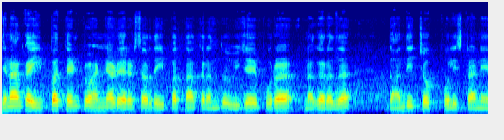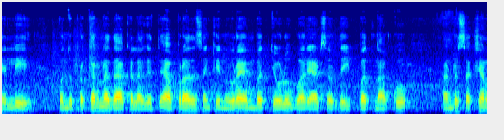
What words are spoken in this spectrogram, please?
ದಿನಾಂಕ ಇಪ್ಪತ್ತೆಂಟು ಹನ್ನೆರಡು ಎರಡು ಸಾವಿರದ ಇಪ್ಪತ್ತ್ನಾಲ್ಕರಂದು ವಿಜಯಪುರ ನಗರದ ಗಾಂಧಿ ಚೌಕ್ ಪೊಲೀಸ್ ಠಾಣೆಯಲ್ಲಿ ಒಂದು ಪ್ರಕರಣ ದಾಖಲಾಗುತ್ತೆ. ಅಪರಾಧ ಸಂಖ್ಯೆ ನೂರ ಎಂಬತ್ತೇಳು ಬಾರ್ ಎರಡು ಸಾವಿರದ ಇಪ್ಪತ್ತ್ನಾಲ್ಕು under section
